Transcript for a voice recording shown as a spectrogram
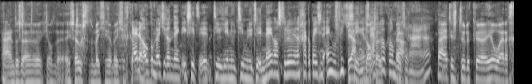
Nou, en dus, wel, eh, zo is het een beetje, een beetje gekomen. En ook omdat je dan denkt, ik zit eh, hier nu tien minuten in het Nederlands te lullen... en dan ga ik opeens een Engels liedje Ja, zingen. Dat, is dat eigenlijk ook, ook. wel een Ja. beetje raar, hè? Nou, het is natuurlijk heel erg,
